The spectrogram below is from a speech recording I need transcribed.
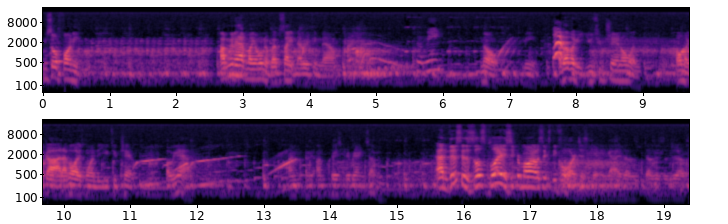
I'm so funny. I'm gonna have my own website and everything now. For me? No, me. I have like a YouTube channel and oh my god, I've always wanted a YouTube channel. Oh yeah. I'm I'm, Crazy Crazy 97. And this is Let's Play Super Mario 64. Just kidding, guys. That was that was a joke.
